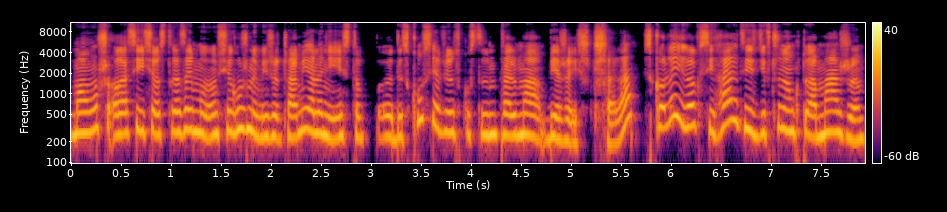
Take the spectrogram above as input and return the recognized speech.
mąż oraz jej siostra zajmują się różnymi rzeczami, ale nie jest to e, dyskusja, w związku z tym Velma bierze i strzela. Z kolei Roxy Hart jest dziewczyną, która marzy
